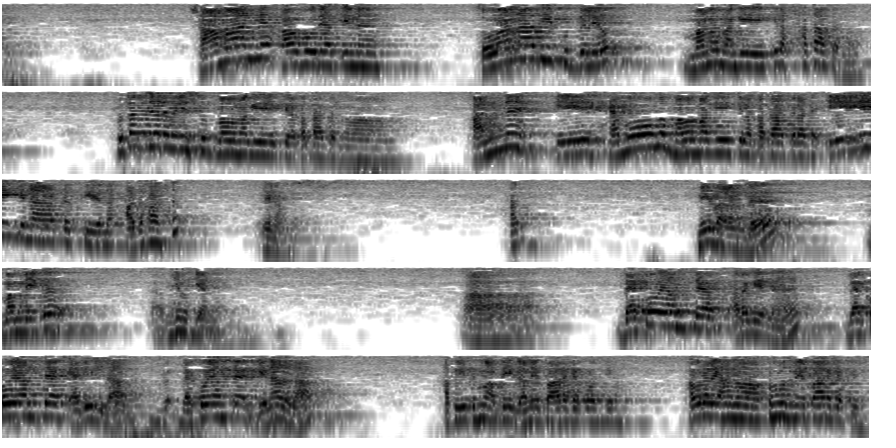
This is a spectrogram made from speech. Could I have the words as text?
සාමාන්‍ය අවබෝධයක් තියෙන සෝවාන් ආදී පුද්ගලයෝ මම මගේ කියලා කතා කරනවා. පෘථග්ජන මිනිස්සුත් මම මගේ කියලා කතා කරනවා. අන්න ඒ හැමෝම මම මගේ කියලා කතා කරාට ඒ ඒ කෙනාට තියෙන අදහස වෙනස්. හරි. මේ බලන්න මම මේක මෙහෙම කියන්නේ. ආ බැකෝ යන්ත්‍රයක් අරගෙන බැකෝ යන්ත්‍රයක් ඇවිල්ලා බැකෝ යන්ත්‍රයක් ගෙනල්ලා අපි හිතමු අපේ ගමේ පාර කැපුවක් කියලා. කවුරු හරි අහනවා කොහොමද මේ පාර කැපුවේ?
